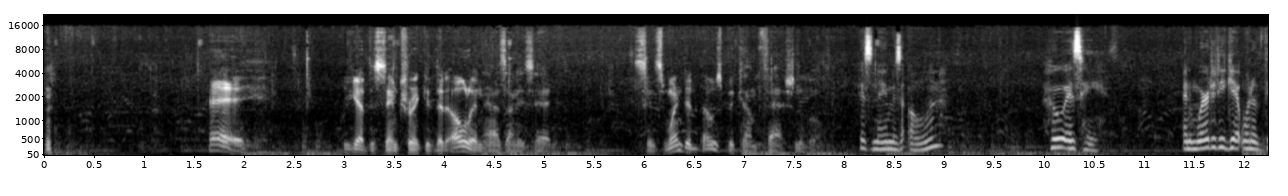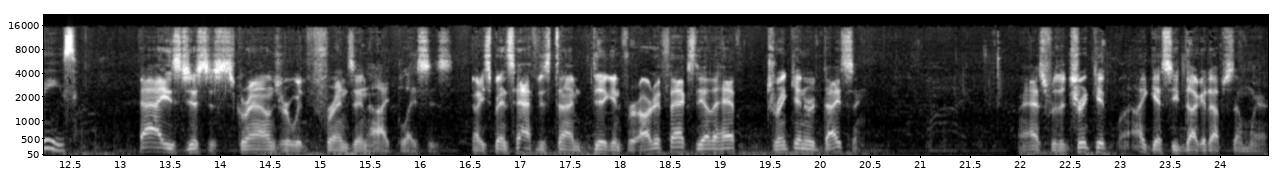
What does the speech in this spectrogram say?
hey, you got the same trinket that Olin has on his head. Since when did those become fashionable? his name is Olin? Who is he? And where did he get one of these? Ah, he's just a scrounger with friends in high places. Now, he spends half his time digging for artifacts, the other half drinking or dicing. As for the trinket, well, I guess he dug it up somewhere.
